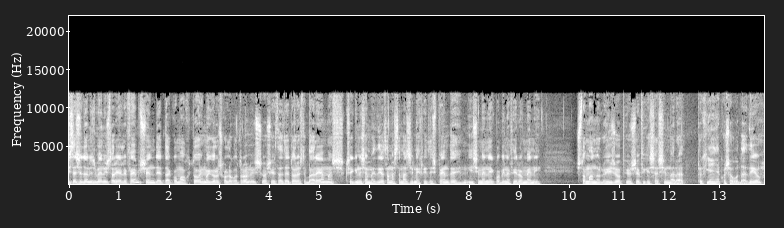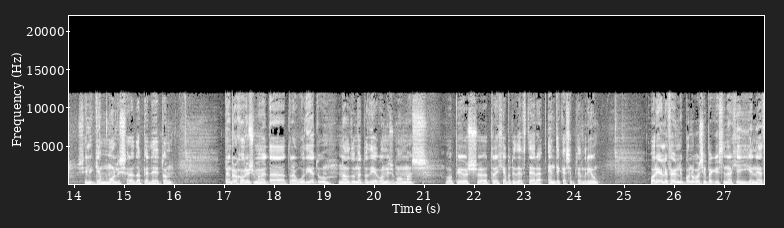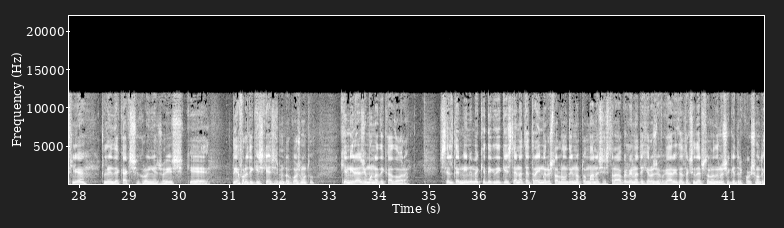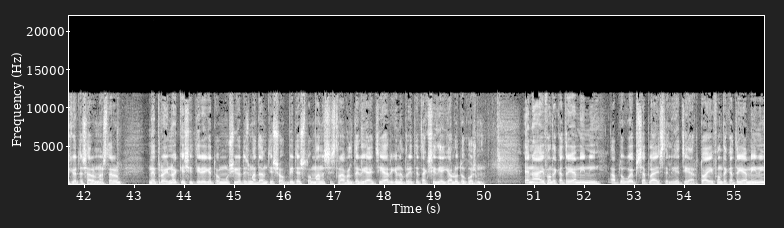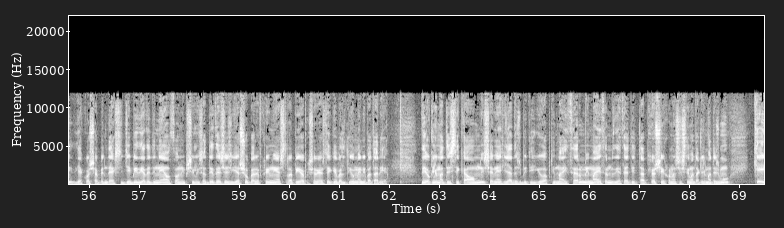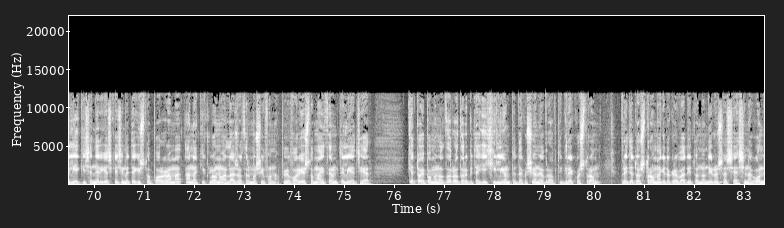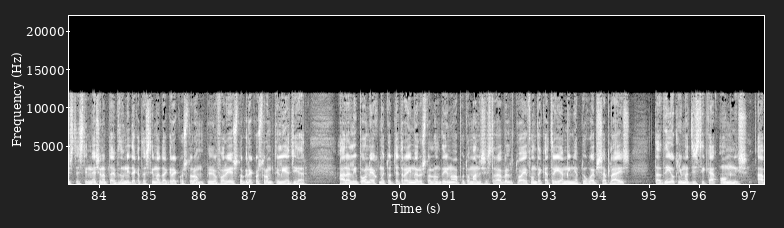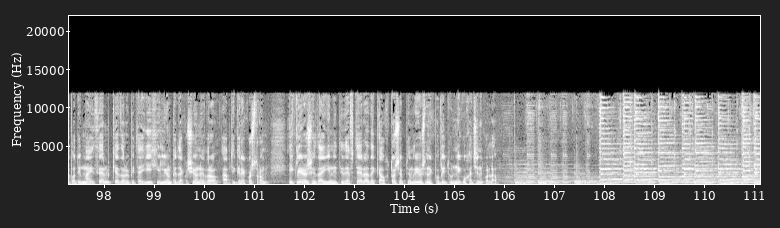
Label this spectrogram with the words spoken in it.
Είστε συντονισμένοι στο Real FM 97,8. Είμαι ο Γιώργος Κολοκοτρόνη. Όσοι ήρθατε τώρα στην παρέα μας, ξεκινήσαμε δύο. Θα είμαστε μαζί μέχρι τις 5. Η σημερινή εκπομπή είναι αφιερωμένη στο Μάνο Λοίζο, ο οποίος έφυγε σα σήμερα το 1982, σε ηλικία μόλις 45 ετών. Πριν προχωρήσουμε με τα τραγούδια του, να δούμε το διαγωνισμό μας, ο οποίος ε, τρέχει από τη Δευτέρα 11 Σεπτεμβρίου. Ο Real FM, λοιπόν, όπως είπα και στην αρχή, έχει γενέθλια. Κλείνει 16 χρόνια ζωής και διαφορετική σχέση με τον κόσμο του και μοιράζει μοναδικά δώρα. Στείλτε μήνυμα και διεκδικήστε ένα τετραήμερο στο Λονδίνο από το Manesis Travel. Ένα τυχερό ζευγάρι θα ταξιδέψει στο Λονδίνο σε κεντρικό ξενοδοχείο 4 αστέρων με πρωινό και εισιτήρια για το μουσείο της Madame Tissot. Μπείτε στο manesistravel.gr για να βρείτε ταξίδια για όλο τον κόσμο. Ένα iPhone 13 mini από το websupplies.gr. Το iPhone 13 mini 256 GB διαθέτει νέα οθόνη υψηλής αντίθεσης για σούπερ ευκρίνεια, στραπιαίο επεξεργαστή και βελτιωμένη μπαταρία. Δύο κλιματιστικά Omni σε 9000 BTU από τη MyTherm. Η MyTherm διαθέτει τα πιο σύγχρονα συστήματα κλιματισμού και ηλιακής ενέργειας και συμμετέχει στο πρόγραμμα Ανακυκλώνω, αλλάζω θερμοσύφωνα. Πληροφορίες στο mytherm.gr. Και το επόμενο δώρο, δωρεπιταγή 1.500 ευρώ από την Greco Strom. Βρείτε το στρώμα και το κρεβάτι των ονείρων σας σε ασυναγώνιστε τιμές, ένα από τα 70 καταστήματα Greco Strom. Πληροφορίες στο grecostrom.gr. Άρα λοιπόν έχουμε το τετραήμερο στο Λονδίνο από το Manesis Travel, το iPhone 13 mini από το Web Supplies, τα δύο κλιματιστικά Omnis από τη MyTherm και δωρεπιταγή 1.500 ευρώ από την Greco Strom. Η κλήρωση θα γίνει τη Δευτέρα 18 Σεπτεμβρίου στην εκπομπή του Νίκου Χατζηνικολάου.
